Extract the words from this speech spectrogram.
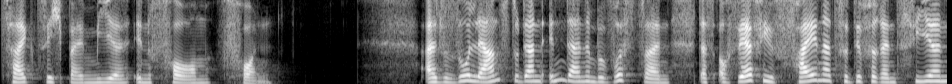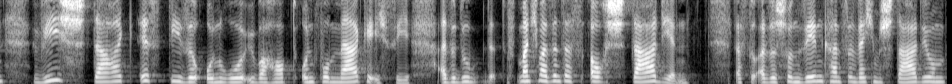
zeigt sich bei mir in Form von. Also so lernst du dann in deinem Bewusstsein, das auch sehr viel feiner zu differenzieren, wie stark ist diese Unruhe überhaupt und wo merke ich sie. Also du, manchmal sind das auch Stadien, dass du also schon sehen kannst, in welchem Stadium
